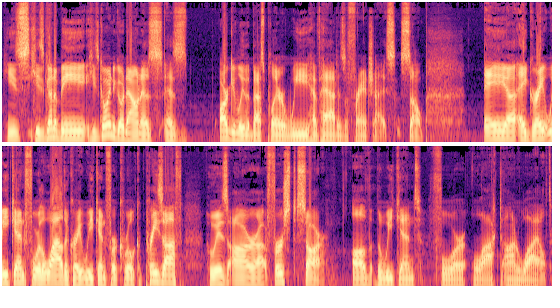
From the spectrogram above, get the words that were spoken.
He's he's going to be he's going to go down as as arguably the best player we have had as a franchise. So a uh, a great weekend for the Wild, a great weekend for Kirill Kaprizov, who is our uh, first star of the weekend for Locked On Wild.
